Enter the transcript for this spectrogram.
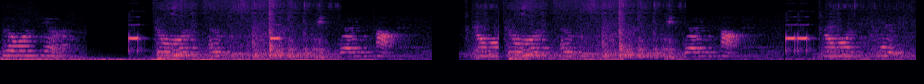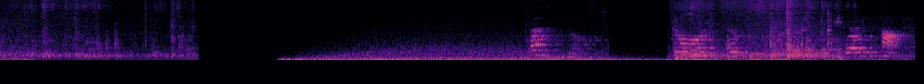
Floor zero. Door open. Going up. Door, door open. Going up. Door closed. First floor. Door open. Going up.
